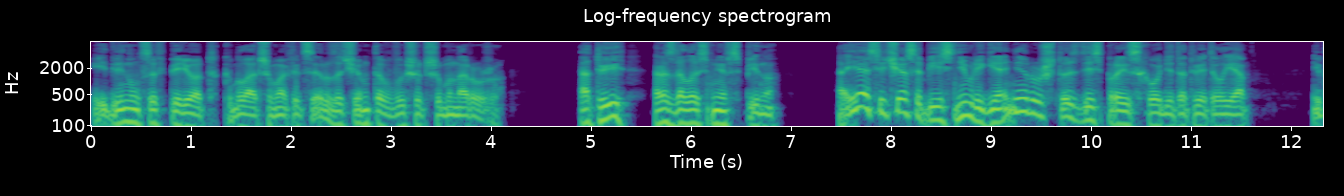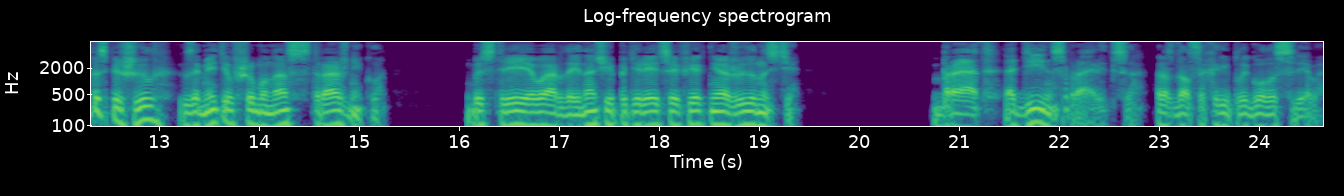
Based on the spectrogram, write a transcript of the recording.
и двинулся вперед к младшему офицеру, зачем-то вышедшему наружу. — А ты? — раздалось мне в спину. — А я сейчас объясню легионеру, что здесь происходит, — ответил я, и поспешил к заметившему нас стражнику. — Быстрее, Варда, иначе потеряется эффект неожиданности. — Брат, один справится, — раздался хриплый голос слева.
